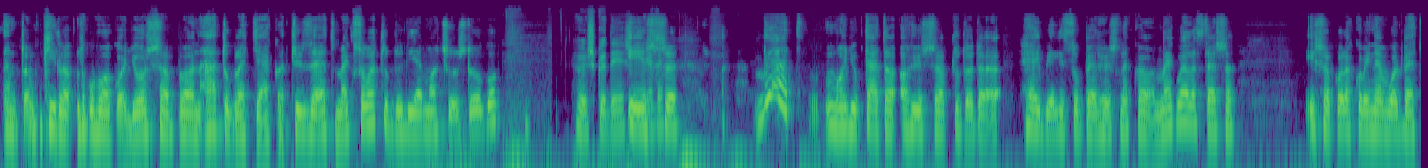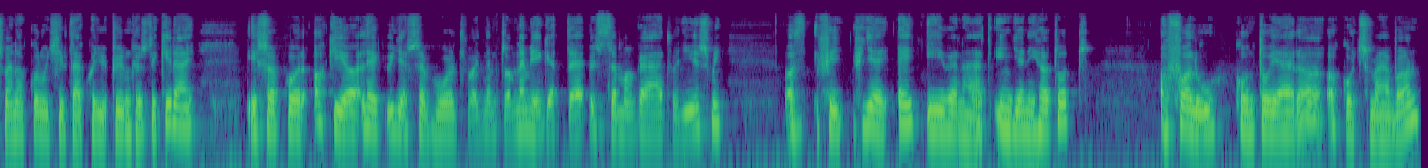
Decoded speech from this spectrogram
nem tudom, kilovagol gyorsabban, átugratják a tüzet, meg szóval tudod, ilyen macsós dolgok. Hősködés. És hát mondjuk, tehát a, a hős, tudod, a helybéli szuperhősnek a megválasztása, és akkor, akkor még nem volt Batman, akkor úgy hívták, hogy pünkösdi király, és akkor aki a legügyesebb volt, vagy nem tudom, nem égette össze magát, vagy ilyesmi, az figyelj, egy éven át ingyen ihatott a falu kontójára, a kocsmában,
